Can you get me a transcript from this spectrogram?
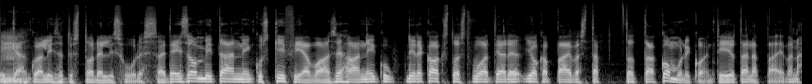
ikään mm. kuin mm. lisätystodellisuudessa. Et ei se ole mitään niin kuin skifiä, vaan sehän on niin kuin niiden 12-vuotiaiden joka päivästä tota, kommunikointia jo tänä päivänä.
